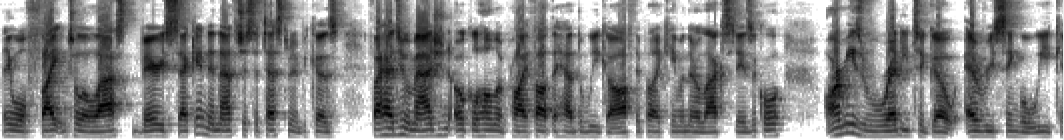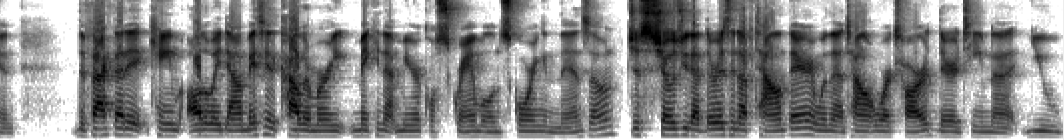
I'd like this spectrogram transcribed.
They will fight until the last very second, and that's just a testament because if I had to imagine, Oklahoma probably thought they had the week off. They probably came in there lackadaisical. Army's ready to go every single week, and the fact that it came all the way down, basically to Kyler Murray making that miracle scramble and scoring in the end zone, just shows you that there is enough talent there, and when that talent works hard, they're a team that you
